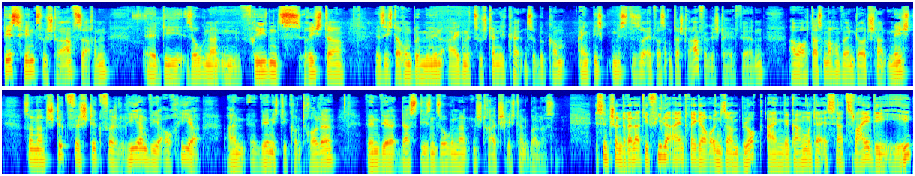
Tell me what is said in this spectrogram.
bis hin zu Strafsachen äh, die sogenannten Friedensrichter sich darum bemühen, eigene Zuständigkeiten zu bekommen. Eigentlich müsste so etwas unter Strafe gestellt werden. Aber auch das machen wir in Deutschland nicht, sondern Stück für Stück verlieren wir auch hier ein wenig die Kontrolle wenn wir das diesen sogenannten Streitschlichtern überlassen. Es sind schon relativ viele Einträge auch in unserem Blog eingegangen unter sr2.de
